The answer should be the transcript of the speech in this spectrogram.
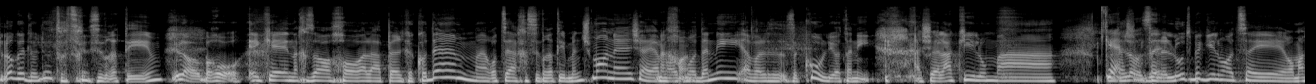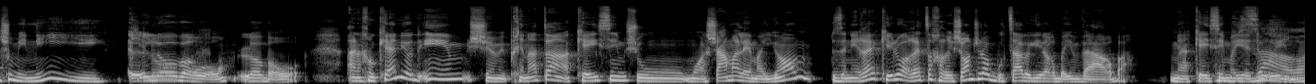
ולא גדלו להיות רוצחים סדרתיים. לא, ברור. אה, כן, נחזור אחורה לפרק הקודם, הרוצח הסדרתי בן שמונה, שהיה מאוד נכון. מאוד עני, אבל זה, זה קול להיות עני. השאלה כאילו מה... כן, לא, זה- התעללות בגיל מאוד צעיר, או משהו מיני. כאילו... לא ברור, לא ברור. אנחנו כן יודעים שמבחינת הקייסים שהוא מואשם עליהם היום, זה נראה כאילו הרצח הראשון שלו בוצע בגיל 44, מהקייסים הידועים. מוזר.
